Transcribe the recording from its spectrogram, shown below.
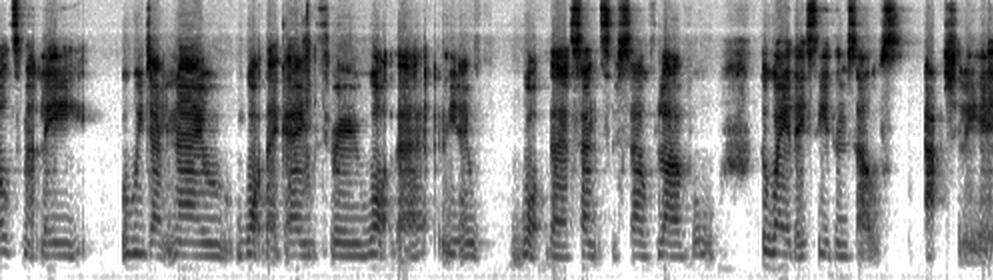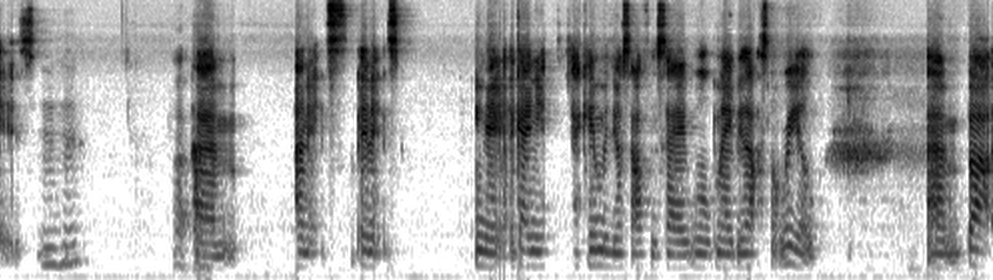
ultimately we don't know what they're going through what their you know what their sense of self-love or the way they see themselves actually is mm-hmm. um, and it's and it's you know again you check in with yourself and say well maybe that's not real um, but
